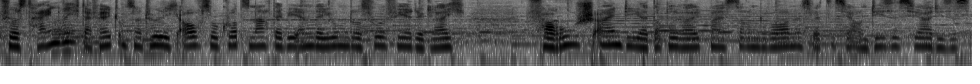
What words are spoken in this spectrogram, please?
Fürst Heinrich, da fällt uns natürlich auch so kurz nach der WM der jungen Dressurpferde gleich Farouche ein, die ja Doppelwaldmeisterin geworden ist letztes Jahr und dieses Jahr. Dieses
